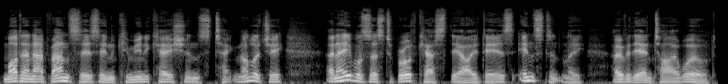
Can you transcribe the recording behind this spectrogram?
modern advances in communications technology enables us to broadcast the ideas instantly over the entire world.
